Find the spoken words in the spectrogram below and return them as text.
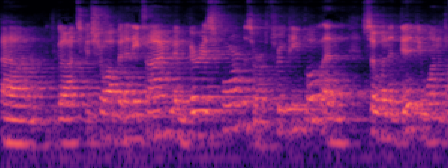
Um, gods could show up at any time in various forms or through people, and so when it did, you wanted to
